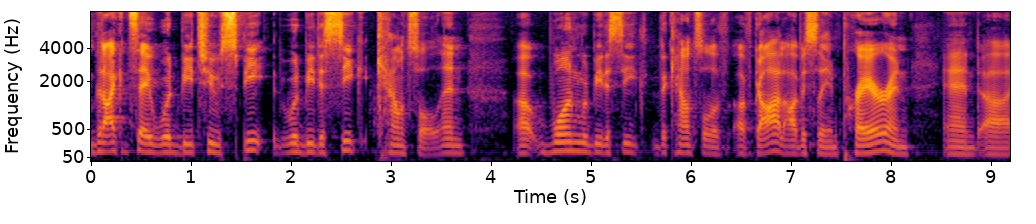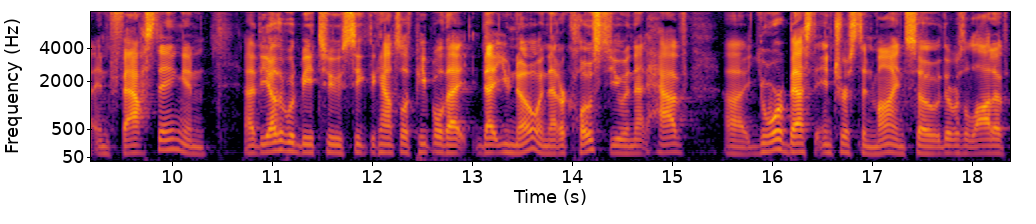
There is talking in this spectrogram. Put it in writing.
that I could say would be to speak, would be to seek counsel. And uh, one would be to seek the counsel of, of God, obviously in prayer and and uh, in fasting, and uh, the other would be to seek the counsel of people that that you know and that are close to you and that have uh, your best interest in mind. So there was a lot of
